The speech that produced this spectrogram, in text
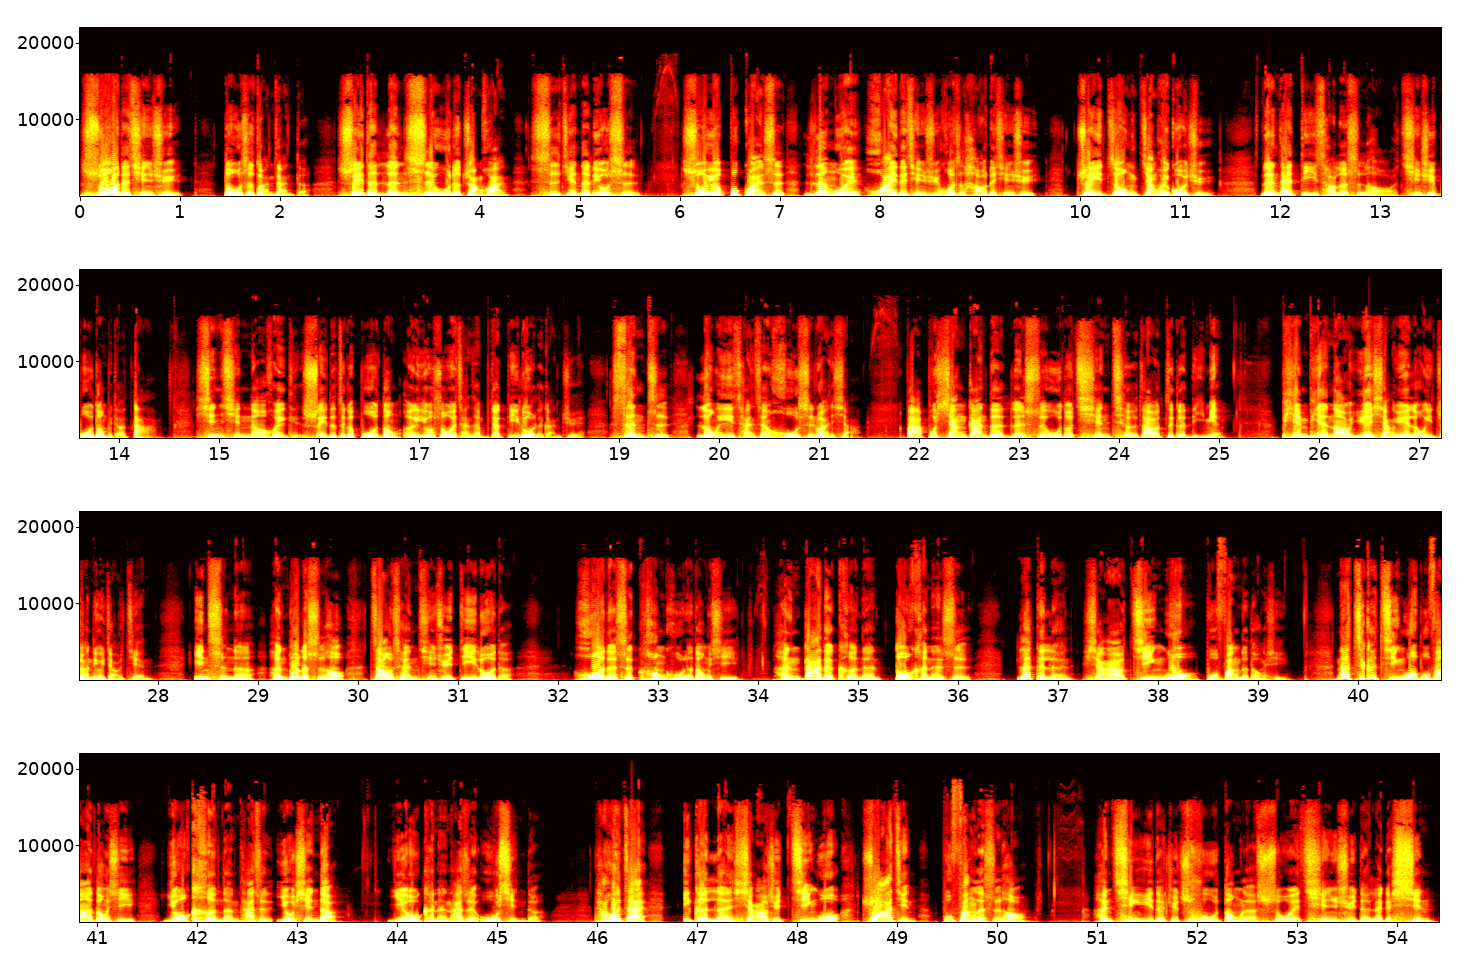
所有的情绪都是短暂的，随着人事物的转换、时间的流逝。所有不管是认为坏的情绪或是好的情绪，最终将会过去。人在低潮的时候，情绪波动比较大，心情呢会随着这个波动而有时候会产生比较低落的感觉，甚至容易产生胡思乱想，把不相干的人事物都牵扯到这个里面。偏偏呢越想越容易钻牛角尖，因此呢很多的时候造成情绪低落的，或者是痛苦的东西。很大的可能都可能是那个人想要紧握不放的东西。那这个紧握不放的东西，有可能它是有形的，也有可能它是无形的。它会在一个人想要去紧握、抓紧不放的时候，很轻易的去触动了所谓情绪的那个心。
